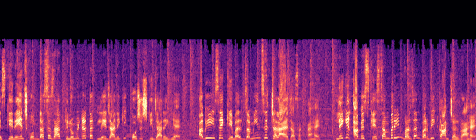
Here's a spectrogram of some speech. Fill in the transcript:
इसकी रेंज को 10,000 किलोमीटर तक ले जाने की कोशिश की जा रही है। अभी इसे केवल ज़मीन से चलाया जा सकता है लेकिन अब इसके सबमरीन वर्जन पर भी काम चल रहा है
